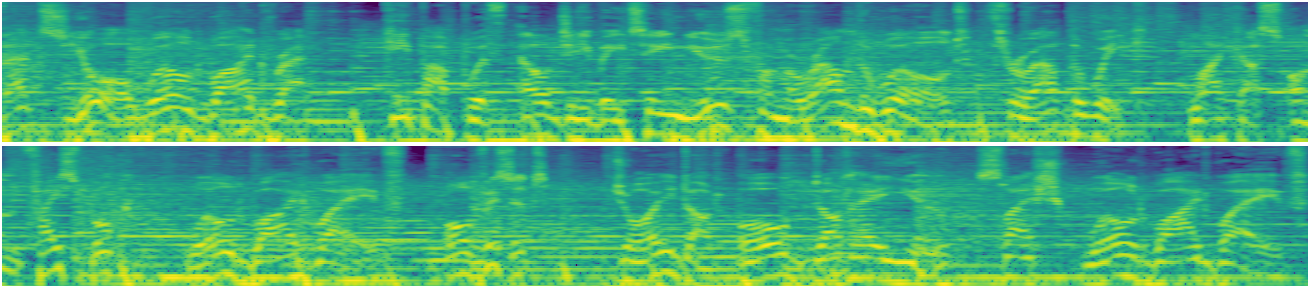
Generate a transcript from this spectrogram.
That's your Worldwide Wrap. Keep up with LGBT news from around the world throughout the week. Like us on Facebook, Worldwide Wave, or visit joy.org.au slash worldwide wave.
